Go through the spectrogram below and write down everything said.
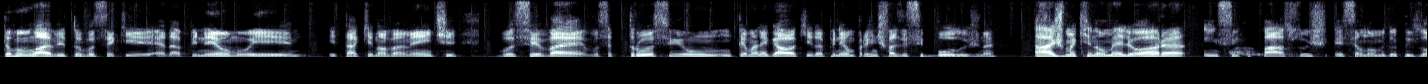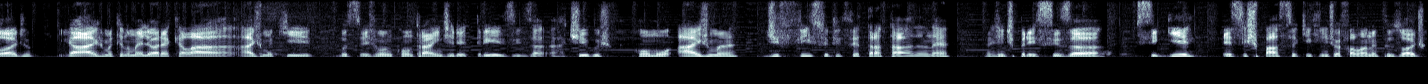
Então vamos lá, Vitor. Você que é da Pneumo e, e tá aqui novamente, você vai. Você trouxe um, um tema legal aqui da Pneumo pra gente fazer esse bolos, né? Asma que não melhora em cinco passos, esse é o nome do episódio. E a asma que não melhora é aquela asma que vocês vão encontrar em diretrizes, artigos, como asma difícil de ser tratada, né? A gente precisa seguir esses passos aqui que a gente vai falar no episódio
